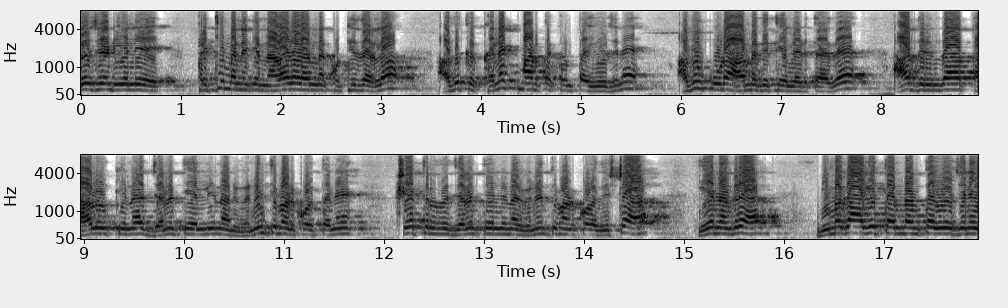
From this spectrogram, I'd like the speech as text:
ಯೋಜನೆ ಅಡಿಯಲ್ಲಿ ಪ್ರತಿ ಮನೆಗೆ ನಳಗಳನ್ನು ಕೊಟ್ಟಿದ್ದಾರಲ್ಲ, ಅದಕ್ಕೆ ಕನೆಕ್ಟ್ ಮಾಡ್ತಕ್ಕಂಥ ಯೋಜನೆ ಅದು ಕೂಡ ಆಮಗತಿಯಲ್ಲಿ ನಡೀತಾ ಇದೆ. ಆದ್ದರಿಂದ ತಾಲೂಕಿನ ಜನತೆಯಲ್ಲಿ ನಾನು ವಿನಂತಿ ಮಾಡ್ಕೊಳ್ತೇನೆ, ಕ್ಷೇತ್ರದ ಜನತೆಯಲ್ಲಿ ನಾನು ವಿನಂತಿ ಮಾಡ್ಕೊಳ್ಳೋದು ಇಷ್ಟ ಏನಂದ್ರೆ ನಿಮಗಾಗಿ ತಂದಂಥ ಯೋಜನೆ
